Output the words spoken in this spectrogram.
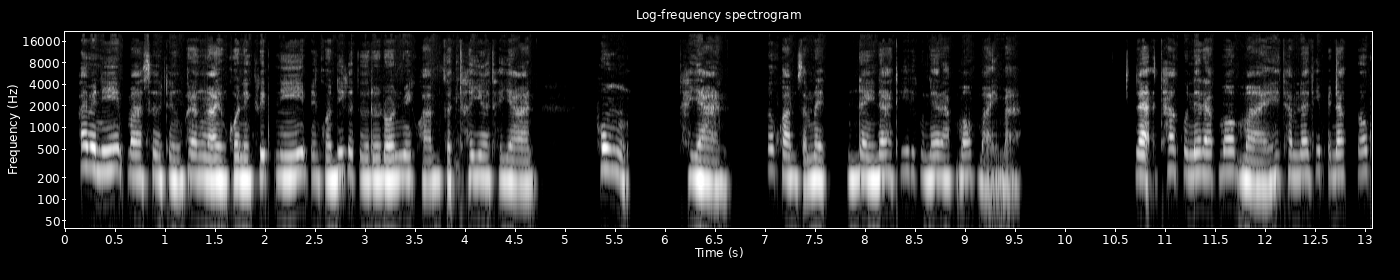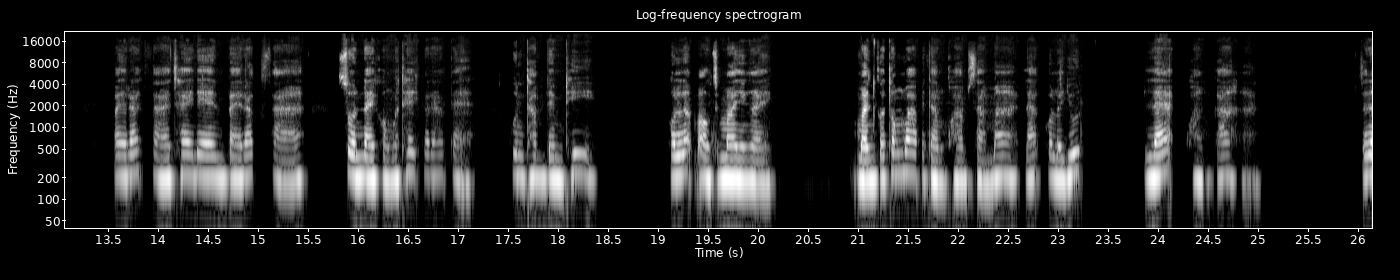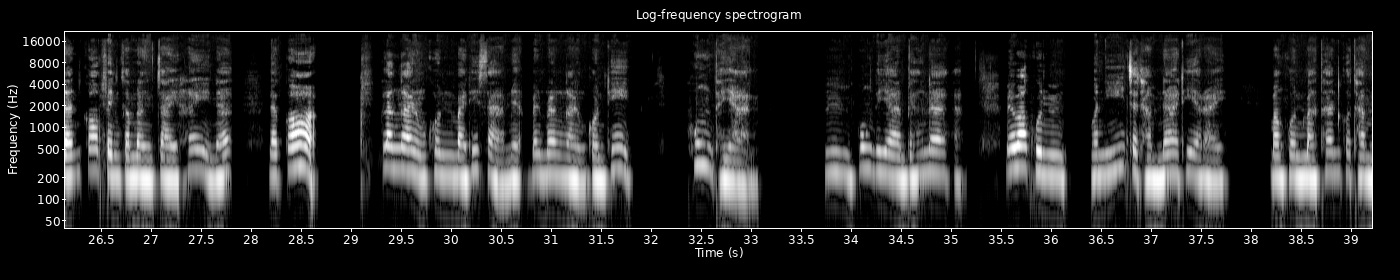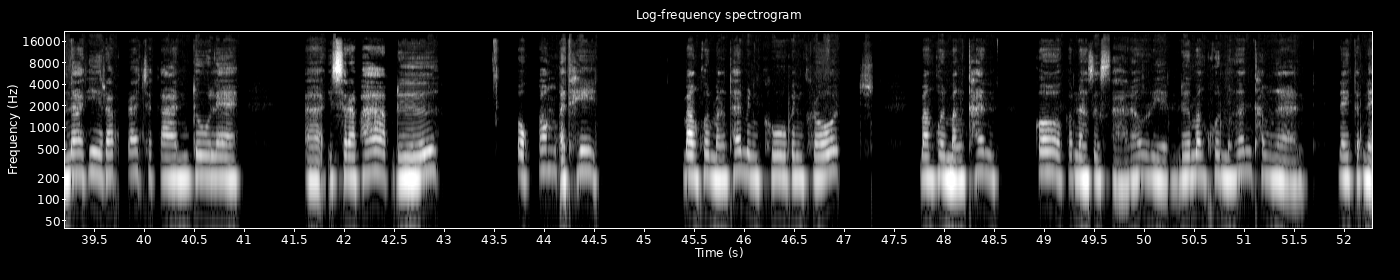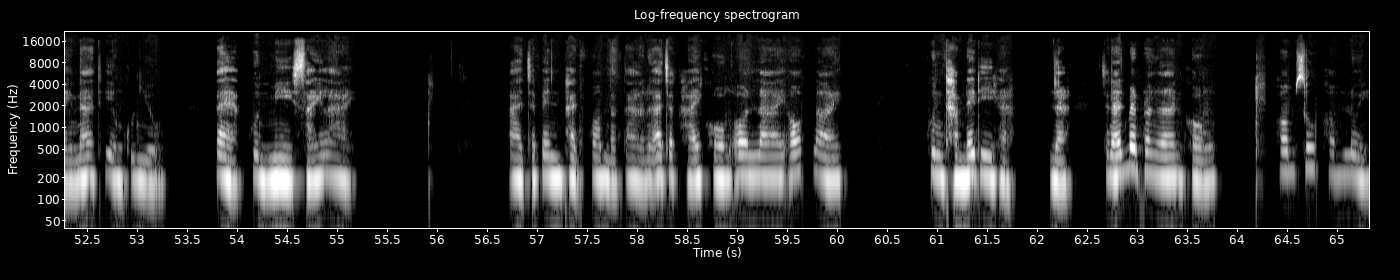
ไพ่ใบนี้มาสื่อถึงพลังงานของคนในคลิปนี้ เป็นคนที่กระตือรือร้นมีความกระทะเยอทะยาน พุ่งทะยานเพื่อความสำเร็จในหน้าที่ที่คุณได้รับมอบหมายมา และถ้าคุณได้รับมอบหมายให้ทำหน้าที่เป็นนักรบ ไปรักษาชายแดนไปรักษาส่วนใดของประเทศก็แล้วแต่ คุณทำเต็มที่ ผลลัพธ์ออกจะมายังไง มันก็ต้องว่าไปตามความสามารถและกลยุทธ์และความกล้าหาญฉะนั้นก็เป็นกำลังใจให้นะ แล้วก็พลังงานของคนใบที่3เนี่ย เป็นพลังงานของคนที่พุ่งทะยาน อืม พุ่งทะยานไปข้างหน้าค่ะ ไม่ว่าคุณวันนี้จะทำหน้าที่อะไร บางคนบางท่านก็ทำหน้าที่รับราชการดูแลอ,อิสรภาพหรือปกป้องประเทศ บางคนบางท่านเป็นครูเป็นโคชบางคนบางท่าน ก็กำลังศึกษาเล่าเรียน หรือบางคนบางท่านทำงานในตำแหน่งหน้าที่ของคุณอยู่ แต่คุณมีไซด์ไลน์อาจจะเป็นแพลตฟอร์มต่างๆ หรืออาจจะขายของออนไลน์ออฟไลน์ คุณทำได้ดีค่ะนะฉะนั้นเป็นพลังงานของพร้อมสู้พร้อมลุย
